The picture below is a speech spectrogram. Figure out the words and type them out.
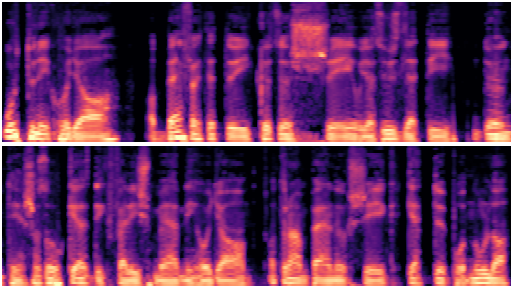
Úgy tűnik, hogy a, a befektetői közösség, vagy az üzleti döntés azok kezdik felismerni, hogy a, a Trump elnökség 2.0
